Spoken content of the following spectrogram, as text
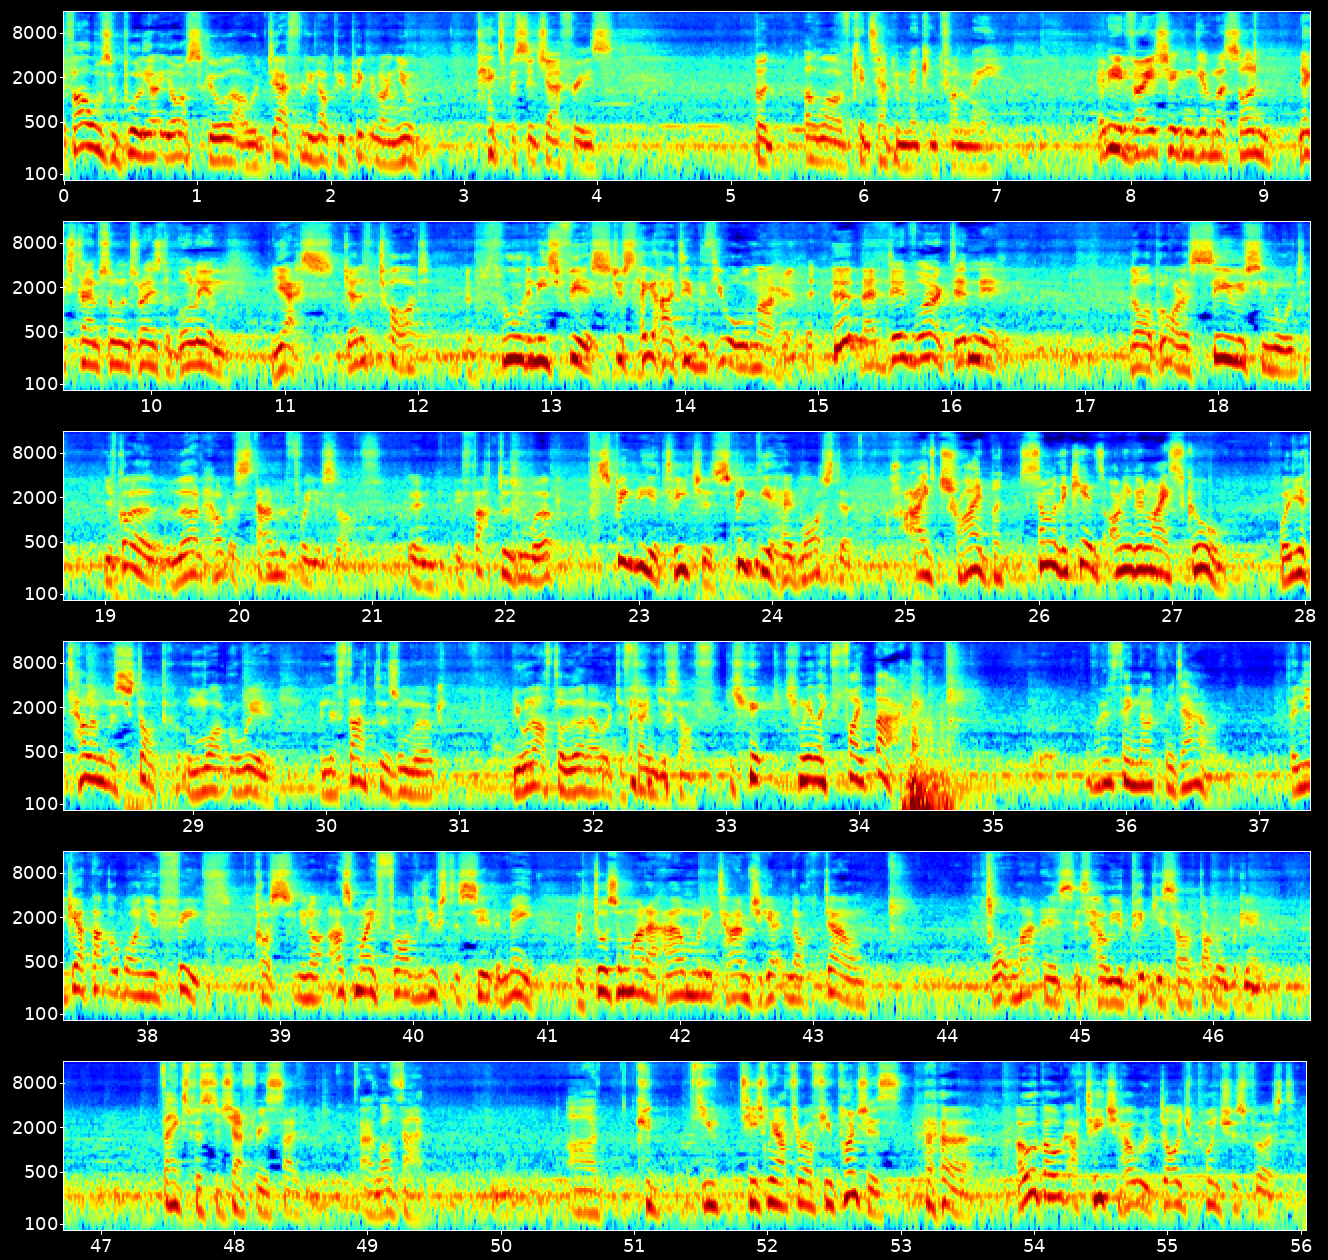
If I was a bully at your school, I would definitely not be picking on you. Thanks, Mr. Jeffries. But a lot of kids have been making fun of me. Any advice you can give my son next time someone tries to bully him? Yes, get it taught and throw it in his face, just like I did with you, old man. that did work, didn't it? No, but on a serious note, you've got to learn how to stand up for yourself. And if that doesn't work, speak to your teachers, speak to your headmaster. I've tried, but some of the kids aren't even my school. Well, you tell them to stop and walk away. And if that doesn't work, you're going to have to learn how to defend yourself. you, you mean like fight back? What if they knock me down? Then you get back up on your feet. Because, you know, as my father used to say to me, it doesn't matter how many times you get knocked down, what matters is how you pick yourself back up again. Thanks, Mr. Jeffries. I, I love that. Uh, could you teach me how to throw a few punches? how about I teach you how to dodge punches first?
